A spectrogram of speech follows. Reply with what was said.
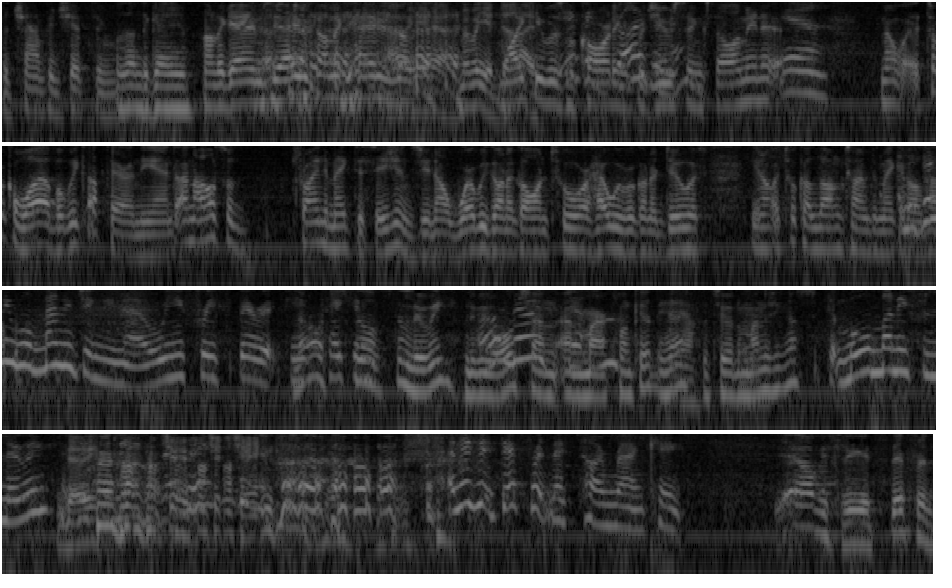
the championship thing. was on the game. On the games, yeah, he was on the games. Oh, yeah. Remember you died. Mikey was You've recording, driving, producing, so I mean, it, Yeah. no, it took a while, but we got there in the end. And also trying to make decisions, you know, where we going to go on tour, how we were going to do it. You know, it took a long time to make And it all is happen. anyone managing you now, or are you free spirits? You've No, it's taken... still, still Louis, Louis Oh, Walsh nice, and, and. Mark Plunkett, yeah, Yeah. the two of them managing us. Is it more money for Louis? Very. Cha-ching. and is it different this time round, Keith? Yeah, obviously it's different,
